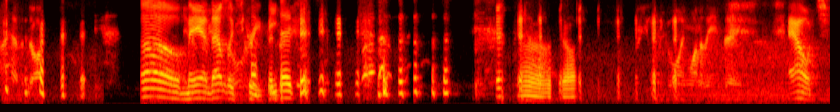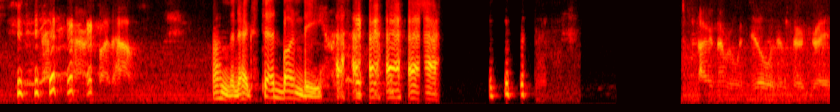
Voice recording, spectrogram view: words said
I have a dog. Oh man, that looks creepy. That's- oh God. You'll going one of these days. Ouch. Have your parents by the house. I'm the next Ted Bundy. I remember when Jill was in third grade.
